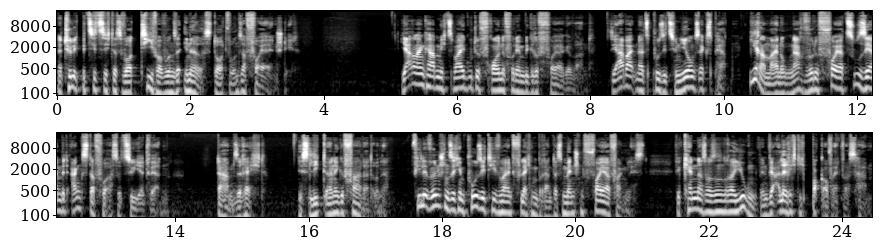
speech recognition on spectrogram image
Natürlich bezieht sich das Wort tief auf unser Inneres, dort wo unser Feuer entsteht. Jahrelang haben mich zwei gute Freunde vor dem Begriff Feuer gewarnt. Sie arbeiten als Positionierungsexperten. Ihrer Meinung nach würde Feuer zu sehr mit Angst davor assoziiert werden. Da haben sie recht. Es liegt eine Gefahr da drin. Viele wünschen sich im Positiven ein Flächenbrand, das Menschen Feuer fangen lässt. Wir kennen das aus unserer Jugend, wenn wir alle richtig Bock auf etwas haben.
